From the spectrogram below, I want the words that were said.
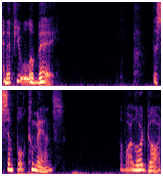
And if you will obey the simple commands of our Lord God,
